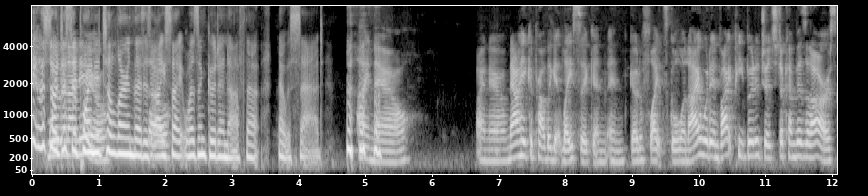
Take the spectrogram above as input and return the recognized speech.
He was so disappointed to learn that his so, eyesight wasn't good enough. That that was sad. I know. I know. Now he could probably get LASIK and, and go to flight school. And I would invite Pete Buttigieg to come visit ours.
